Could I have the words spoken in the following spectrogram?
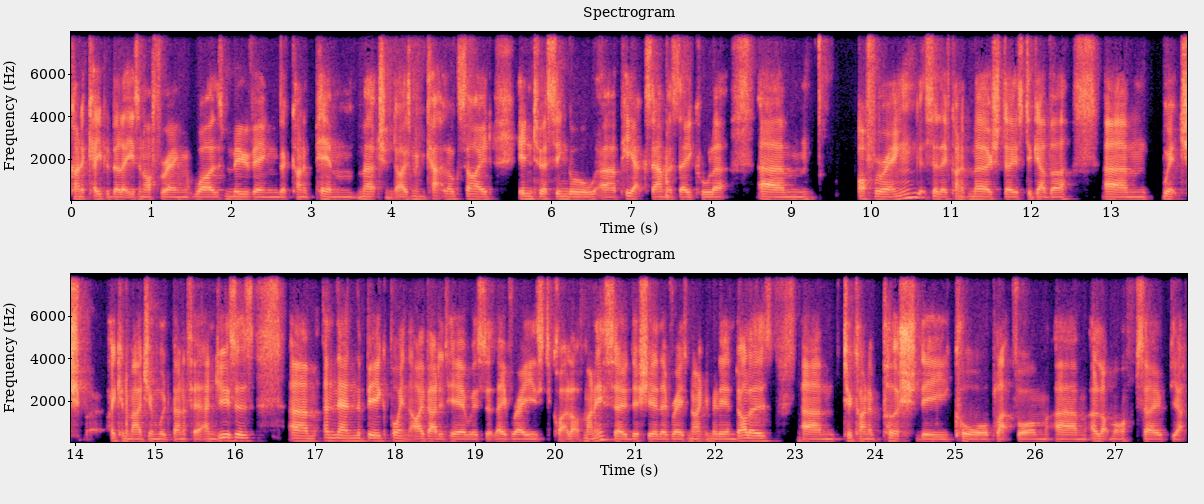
kind of capabilities and offering was moving the kind of PIM merchandising catalog side into a single uh, PXM as they call it. Um, offering. So they've kind of merged those together, um, which I can imagine would benefit end users. Um, and then the big point that I've added here was that they've raised quite a lot of money. So this year they've raised $90 million um, to kind of push the core platform um, a lot more. So yeah,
